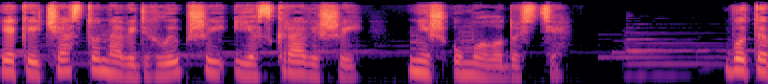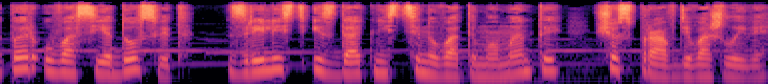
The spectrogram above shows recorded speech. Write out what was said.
який часто навіть глибший і яскравіший, ніж у молодості. Бо тепер у вас є досвід, зрілість і здатність цінувати моменти, що справді важливі.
